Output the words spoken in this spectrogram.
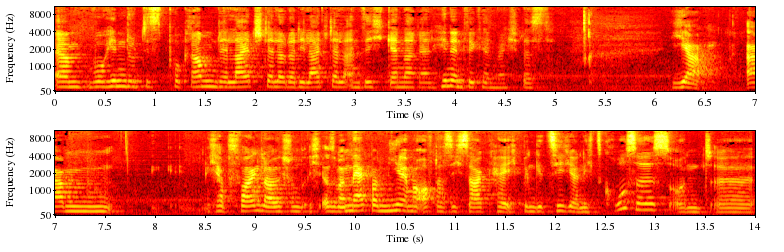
ähm, wohin du das Programm der Leitstelle oder die Leitstelle an sich generell hinentwickeln möchtest? Ja, ähm, ich habe es vorhin, glaube ich, schon. Ich, also man merkt bei mir immer oft, dass ich sage, hey, ich bin gezielt ja nichts Großes und äh,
